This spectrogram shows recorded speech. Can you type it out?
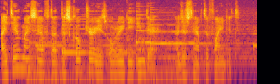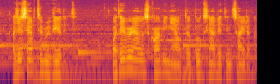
I tell myself that the sculpture is already in there, I just have to find it. I just have to reveal it. Whatever I was carving out, the books have it inside of them.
